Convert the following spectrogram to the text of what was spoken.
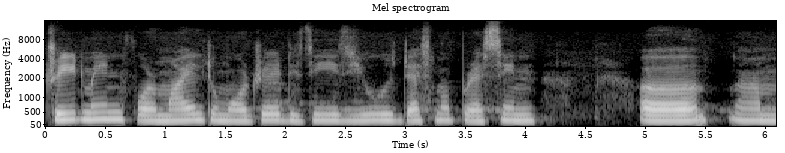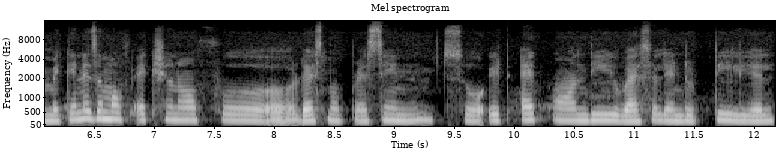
treatment for mild to moderate disease use desmopressin. Uh, um, mechanism of action of uh, desmopressin. So it act on the vessel endothelial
